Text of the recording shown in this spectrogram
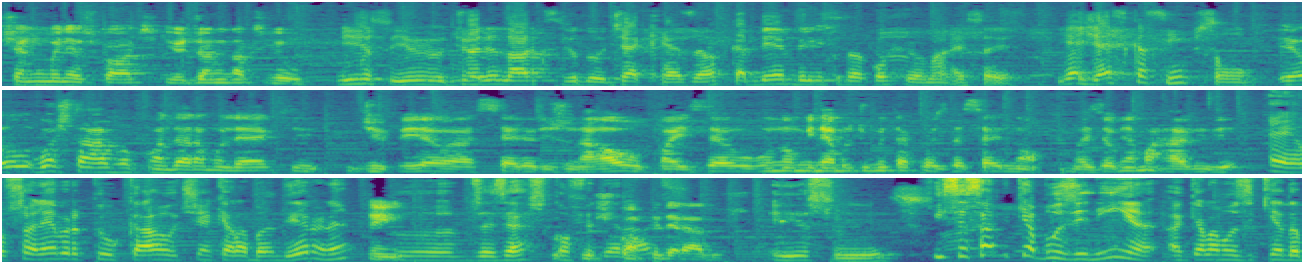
Sean William Scott e o Johnny Knoxville. Isso, e o Johnny Knoxville do Jackass. Eu acabei abrindo pra confirmar isso aí. E a Jessica Simpson. Eu gostava quando era moleque de ver a série original, mas eu não me lembro de muita coisa da série, não. Mas eu me amarrava em ver. É, eu só lembro que o carro tinha aquela bandeira, né? Sim. Do- dos exércitos Os confederados. confederados. Isso. Isso. E você sabe que a buzininha, aquela musiquinha da,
